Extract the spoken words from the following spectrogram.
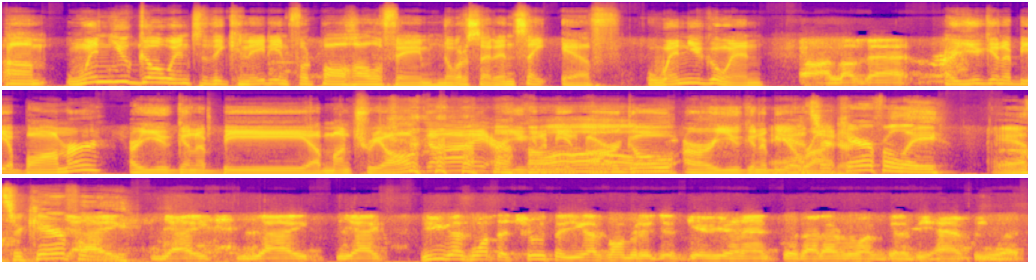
Um, when you go into the Canadian Football Hall of Fame, notice I didn't say if. When you go in, Oh, I love that. are you going to be a bomber? Are you going to be a Montreal guy? Are you going to be an oh. Argo? Or are you going to be a Answer rider? carefully. Answer carefully. Yikes, yikes, yikes, yikes. Do you guys want the truth or you guys want me to just give you an answer that everyone's going to be happy with?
